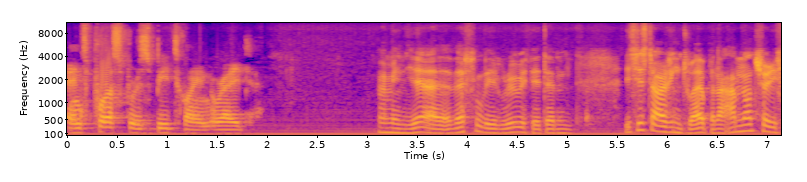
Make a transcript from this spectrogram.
and prospers Bitcoin, right? I mean, yeah, I definitely agree with it, and this is starting to happen. I'm not sure if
